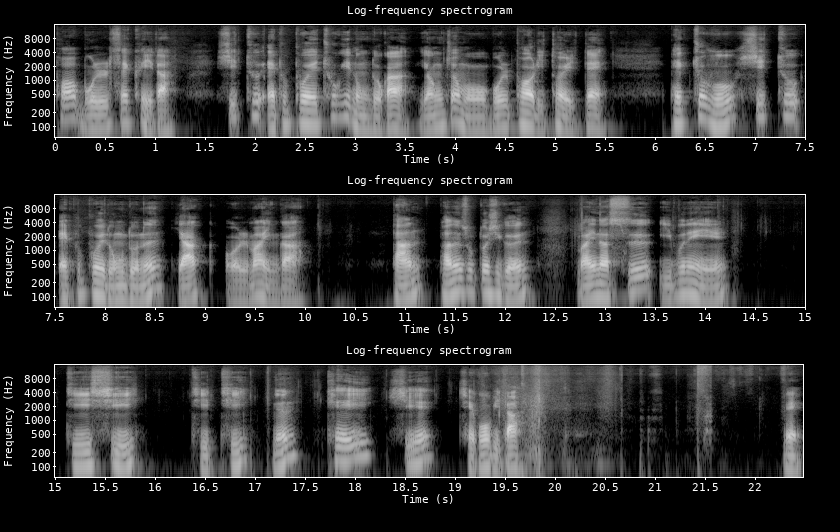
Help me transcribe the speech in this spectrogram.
퍼몰 세크이다. C2F4의 초기 농도가 0.5몰 퍼 리터일 때 100초 후 C2F4의 농도는 약 얼마인가? 단 반응 속도식은 마이너스 2분의 1 dc dt는 kc의 제곱이다. 네,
